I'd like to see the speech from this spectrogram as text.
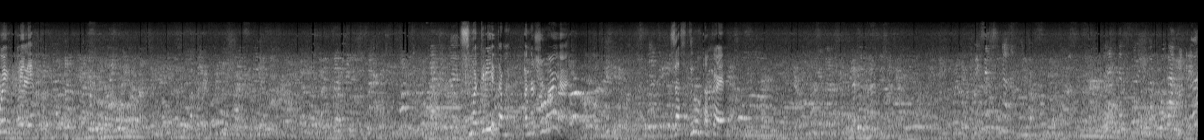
Ой, прилип. Смотри, там она живая, Застыл такая. Thank you.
